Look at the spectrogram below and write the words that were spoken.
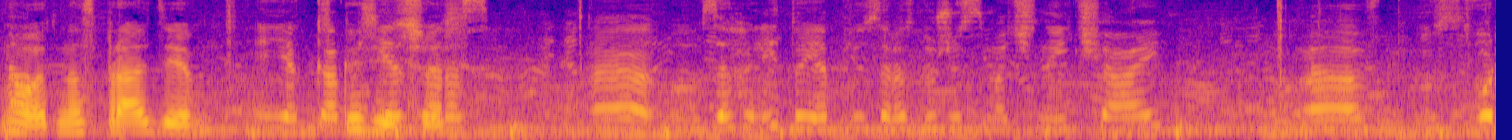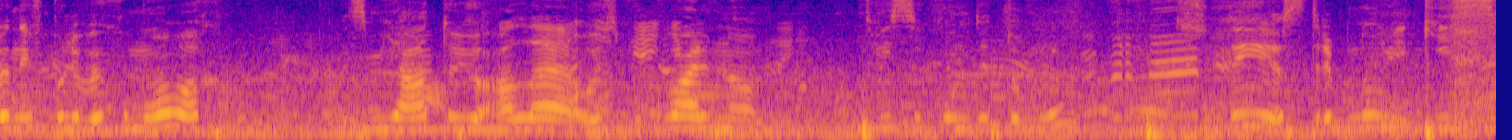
Ну, от насправді яка Скажіть п'є щось. зараз. е, Взагалі-то я п'ю зараз дуже смачний чай, е, створений в польових умовах з м'ятою, але ось буквально дві секунди тому сюди стрибнув якийсь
